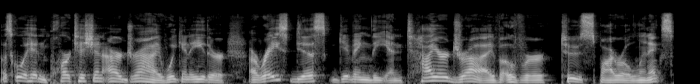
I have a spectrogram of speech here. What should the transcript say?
let's go ahead and partition our drive. We can either erase disk, giving the entire drive over to Spiral Linux,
